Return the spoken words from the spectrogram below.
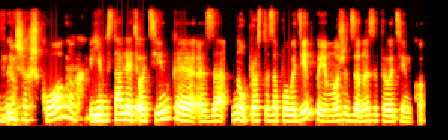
в інших школах їм ставлять оцінки за ну просто за поведінку їм можуть занизити оцінку,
